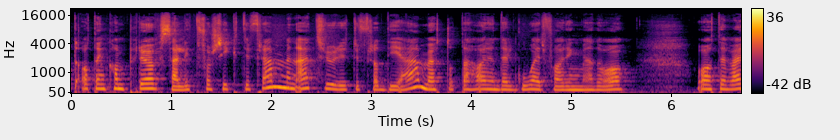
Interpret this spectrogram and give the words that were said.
at, at en kan prøve seg litt forsiktig frem. Men jeg tror ut ifra de jeg har møtt, at jeg har en del god erfaring med det òg. Og at det er ve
